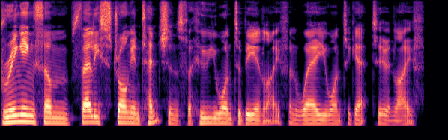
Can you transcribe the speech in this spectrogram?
bringing some fairly strong intentions for who you want to be in life and where you want to get to in life,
